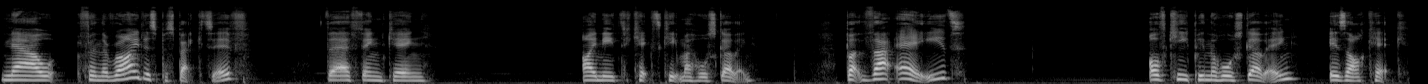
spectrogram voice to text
Now, from the rider's perspective, they're thinking, I need to kick to keep my horse going. But that aid of keeping the horse going is our kick.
